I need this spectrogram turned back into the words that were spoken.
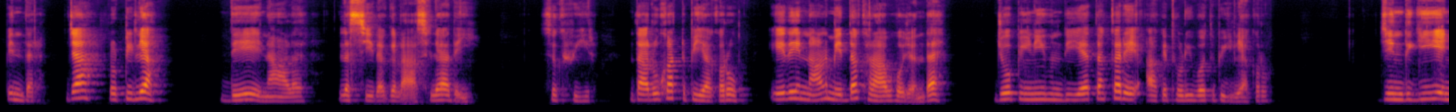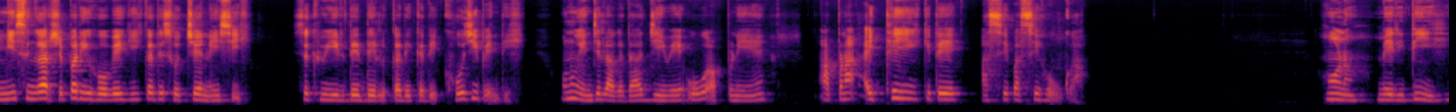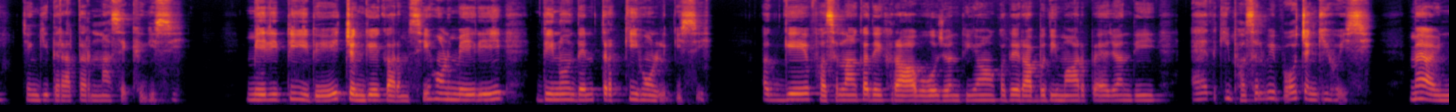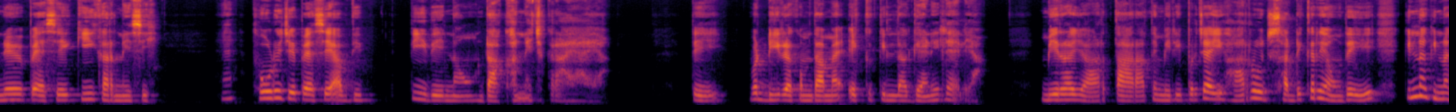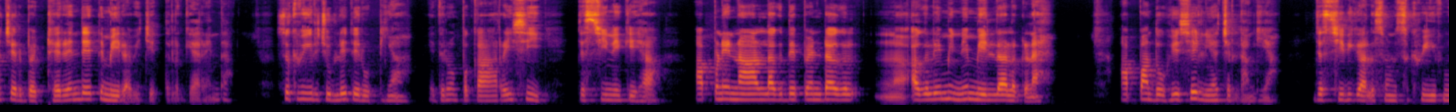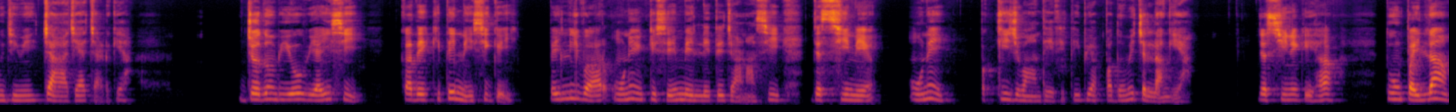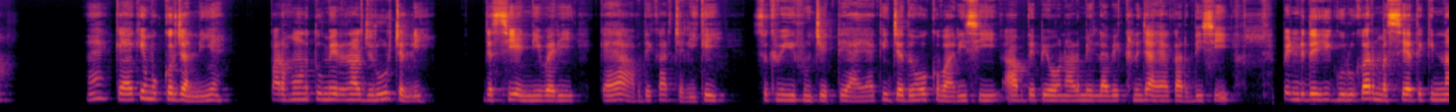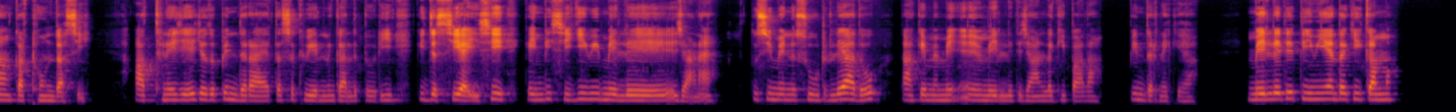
ਭਿੰਦਰ, ਜਾ, ਰੋਟੀ ਲਿਆ। ਦੇ ਨਾਲ ਲੱਸੀ ਦਾ ਗਲਾਸ ਲਿਆ ਦੇਈ। ਸੁਖਵੀਰ ਦਾਰੂ ਘੱਟ ਪੀਆ ਕਰੋ, ਇਹਦੇ ਨਾਲ ਮੇਦਾ ਖਰਾਬ ਹੋ ਜਾਂਦਾ ਹੈ। ਜੋ ਪੀਣੀ ਹੁੰਦੀ ਹੈ ਤਾਂ ਘਰੇ ਆ ਕੇ ਥੋੜੀ ਬਹੁਤ ਪੀ ਲਿਆ ਕਰੋ। ਜ਼ਿੰਦਗੀ ਇੰਨੀ ਸੰਘਰਸ਼ ਭਰੀ ਹੋਵੇਗੀ, ਕਦੇ ਸੋਚਿਆ ਨਹੀਂ ਸੀ। ਸੁਖਵੀਰ ਦੇ ਦਿਲ ਕਦੇ ਕਦੇ ਖੋਜ ਹੀ ਪੈਂਦੀ। ਉਹਨੂੰ ਇੰਜ ਲੱਗਦਾ ਜਿਵੇਂ ਉਹ ਆਪਣੇ, ਆਪਣਾ ਇੱਥੇ ਹੀ ਕਿਤੇ ਆਸੇ-ਪਾਸੇ ਹੋਊਗਾ। ਹੁਣ ਮੇਰੀ ਧੀ ਚੰਗੀ ਤਰ੍ਹਾਂ ਤਰਨਾ ਸਿੱਖ ਗਈ ਸੀ। ਮੇਰੀ ਧੀ ਦੇ ਚੰਗੇ ਕਰਮ ਸੀ। ਹੁਣ ਮੇਰੀ ਦਿਨੋਂ ਦਿਨ ਤਰੱਕੀ ਹੋਣ ਲੱਗੀ ਸੀ। ਅੱਗੇ ਫਸਲਾਂ ਕਦੇ ਖਰਾਬ ਹੋ ਜਾਂਦੀਆਂ, ਕਦੇ ਰੱਬ ਦੀ ਮਾਰ ਪੈ ਜਾਂਦੀ। ਐਤਕੀ ਫਸਲ ਵੀ ਬਹੁਤ ਚੰਗੀ ਹੋਈ ਸੀ। ਮੈਂ ਇੰਨੇ ਪੈਸੇ ਕੀ ਕਰਨੇ ਸੀ? ਹੈ? ਥੋੜੇ ਜਿਹੇ ਪੈਸੇ ਆਪਦੀ ਧੀ ਦੇ ਨਾਂ ਡਾਕਖਾਨੇ 'ਚ ਕਰਾਇਆ ਆ। ਅਤੇ ਵੱਡੀ ਰਕਮ ਦਾ ਮੈਂ ਇੱਕ ਕਿੱਲਾ ਗਹਿਣੇ ਲੈ ਲਿਆ। ਮੇਰਾ ਯਾਰ ਤਾਰਾ ਅਤੇ ਮੇਰੀ ਭਰਜਾਈ ਹਰ ਰੋਜ਼ ਸਾਡੇ ਘਰ ਆਉਂਦੇ ਕਿੰਨਾ ਕਿੰਨਾ ਚਿਰ ਬੈਠੇ ਰਹਿੰਦੇ ਅਤੇ ਮੇਰਾ ਵੀ ਚਿੱਤ ਲੱਗਿਆ ਰਹਿੰਦਾ। ਸੁਖਵੀਰ ਚੁੱਲ੍ਹੇ ਤੇ ਰੋਟੀਆਂ ਇਧਰੋਂ ਪਕਾ ਰਹੀ ਸੀ। ਜੱਸੀ ਨੇ ਕਿਹਾ, ਆਪਣੇ ਨਾਲ ਲੱਗਦੇ ਪਿੰਡ ਅਗਲ- ਅਗਲੇ ਮਹੀਨੇ ਮੇਲਾ ਲੱਗਣਾ ਹੈ। ਆਪਾਂ ਦੋਹੇ ਸਹੇਲੀਆਂ ਚੱਲਾਂਗੀਆਂ। ਜੱਸੀ ਦੀ ਗੱਲ ਸੁਣ ਸੁਖਵੀਰ ਨੂੰ ਜਿਵੇਂ ਚਾਹ ਜਿਹਾ ਚੜ ਗਿਆ। ਜਦੋਂ ਵੀ ਉਹ ਵਿਆਹੀ ਸੀ, ਕਦੇ ਕਿਤੇ ਨਹੀਂ ਸੀ ਗਈ। ਪਹਿਲੀ ਵਾਰ ਉਹਨੇ ਕਿਸੇ ਮੇਲੇ ਤੇ ਜਾਣਾ ਸੀ। ਜੱਸੀ ਨੇ ਉਹਨੇ ਪੱਕੀ ਜਵਾਨ ਦੇ ਦਿੱਤੀ ਵੀ ਆਪਾਂ ਦੋਵੇਂ ਚੱਲਾਂਗੀਆਂ ਜੱਸੀ ਨੇ ਕਿਹਾ, ਤੂੰ ਪਹਿਲਾਂ ਹੈ, ਕਹਿ ਕੇ ਮੁੱਕਰ ਜਾਨੀ ਐ, ਪਰ ਹੁਣ ਤੂੰ ਮੇਰੇ ਨਾਲ ਜ਼ਰੂਰ ਚੱਲੀ। ਜੱਸੀ ਇੰਨੀ ਵਾਰੀ ਕਹਿ ਆਪਦੇ ਘਰ ਚਲੀ ਗਈ। ਸੁਖਵੀਰ ਨੂੰ ਚੇਤੇ ਆਇਆ ਕਿ ਜਦੋਂ ਉਹ ਕੁਵਾਰੀ ਸੀ, ਆਪਦੇ ਪਿਓ ਨਾਲ ਮੇਲਾ ਵੇਖਣ ਜਾਇਆ ਕਰਦੀ ਸੀ, ਪਿੰਡ ਦੇ ਹੀ ਗੁਰੂ ਘਰ ਮੱਸਿਆ ਤੇ ਕਿੰਨਾ ਇਕੱਠ ਹੁੰਦਾ ਸੀ। ਆਥਣੇ ਜੇ ਜਦੋਂ ਭਿੰਦਰ ਆਇਆ ਤਾਂ ਸੁਖਵੀਰ ਨੇ ਗੱਲ ਤੋਰੀ ਕਿ ਜੱਸੀ ਆਈ ਸੀ, ਕਹਿੰਦੀ ਸੀਗੀ ਵੀ ਮੇਲੇ ਜਾਣਾ ਤੁਸੀਂ ਮੈਨੂੰ ਸੂਟ ਲਿਆ ਦਿਓ ਤਾਂ ਕਿ ਮੈਂ ਮੇ- ਮੇਲੇ ਤੇ ਜਾਣ ਲੱਗੀ ਪਾ ਲਾਂ ਭਿੰਦਰ ਨੇ ਕਿਹਾ। ਮੇਲੇ ਤੇ ਤੀਵੀਆਂ ਦਾ ਕੀ ਕੰਮ?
